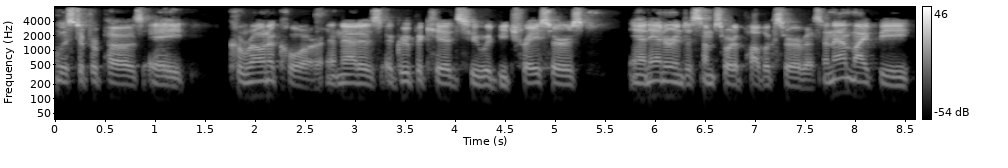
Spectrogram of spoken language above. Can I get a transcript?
was to propose a Corona Corps, and that is a group of kids who would be tracers and enter into some sort of public service. And that might be,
